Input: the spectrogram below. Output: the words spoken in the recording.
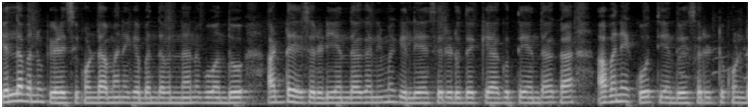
ಎಲ್ಲವನ್ನೂ ಕೇಳಿಸಿಕೊಂಡ ಮನೆಗೆ ಬಂದವನು ನನಗೂ ಒಂದು ಅಡ್ಡ ಹೆಸರಿಡಿ ಎಂದಾಗ ನಿಮಗೆಲ್ಲಿ ಹೆಸರಿಡುವುದಕ್ಕೆ ಆಗುತ್ತೆ ಎಂದಾಗ ಅವನೇ ಕೋತಿ ಎಂದು ಹೆಸರಿಟ್ಟುಕೊಂಡ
